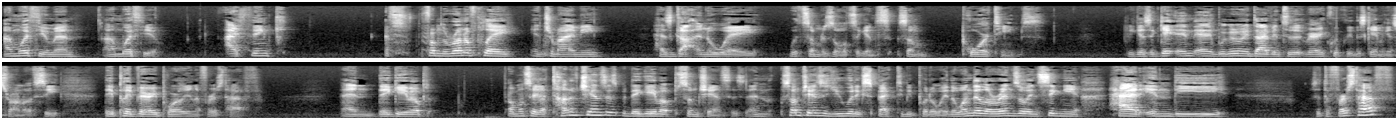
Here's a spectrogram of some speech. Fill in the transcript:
I'm with you, man. I'm with you. I think from the run of play, Inter Miami has gotten away with some results against some poor teams. Because again, and, and we're going to dive into it very quickly. This game against Toronto FC, they played very poorly in the first half, and they gave up I won't say a ton of chances, but they gave up some chances, and some chances you would expect to be put away. The one that Lorenzo Insigne had in the was it the first half?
